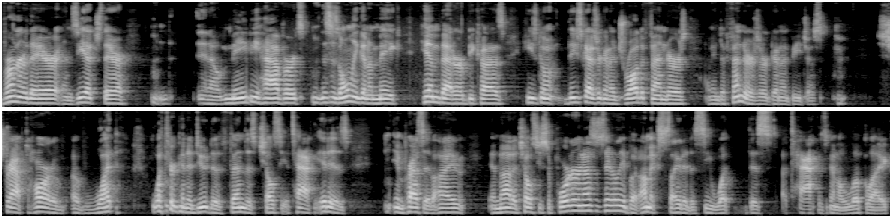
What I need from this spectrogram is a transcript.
Werner there and Ziyech there, you know, maybe Havertz, this is only going to make him better because he's going. These guys are going to draw defenders. I mean, defenders are going to be just strapped hard of, of what what they're going to do to defend this Chelsea attack. It is impressive. I am not a Chelsea supporter necessarily, but I'm excited to see what this attack is going to look like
